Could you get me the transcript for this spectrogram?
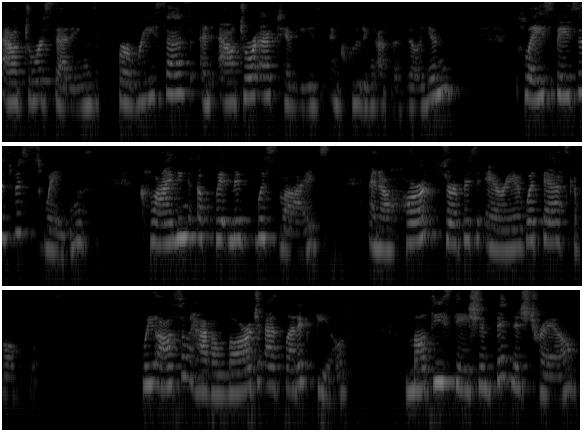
outdoor settings for recess and outdoor activities, including a pavilion, play spaces with swings, climbing equipment with slides, and a hard surface area with basketball courts. We also have a large athletic field, multi-station fitness trail,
